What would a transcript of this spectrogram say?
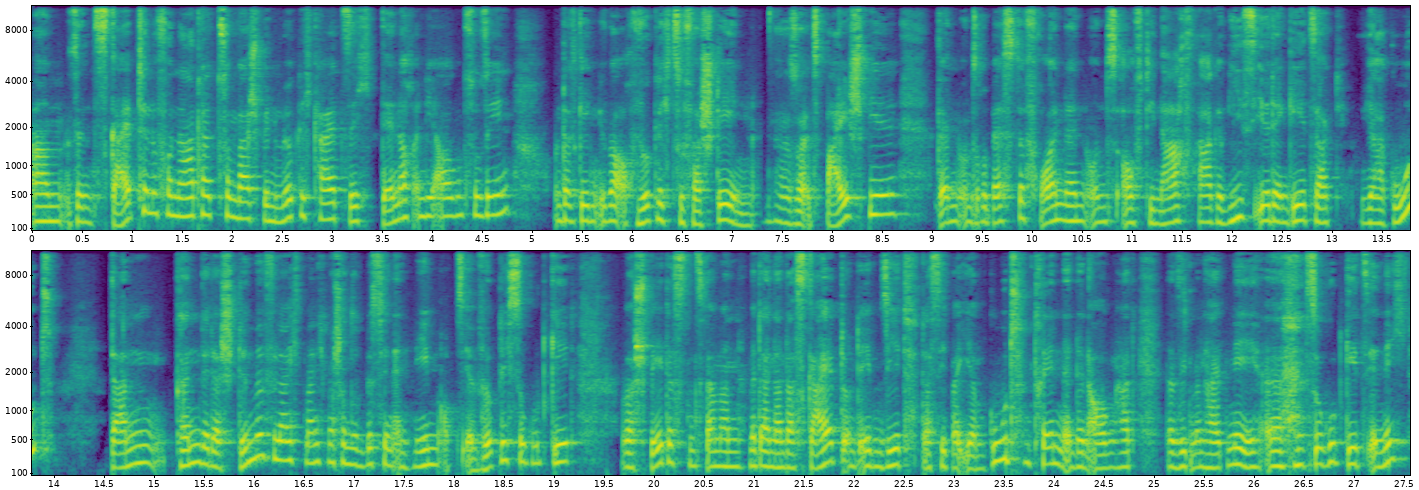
ähm, sind Skype-Telefonate zum Beispiel eine Möglichkeit, sich dennoch in die Augen zu sehen und das Gegenüber auch wirklich zu verstehen. Also als Beispiel, wenn unsere beste Freundin uns auf die Nachfrage, wie es ihr denn geht, sagt, ja gut, dann können wir der Stimme vielleicht manchmal schon so ein bisschen entnehmen, ob es ihr wirklich so gut geht. Aber spätestens, wenn man miteinander skypt und eben sieht, dass sie bei ihrem Gut Tränen in den Augen hat, dann sieht man halt, nee, äh, so gut geht's ihr nicht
